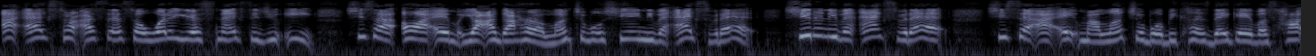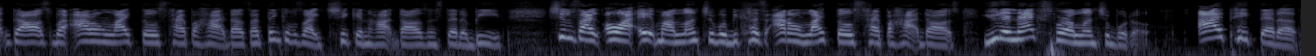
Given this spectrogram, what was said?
I asked her, I said, so what are your snacks did you eat? She said, oh, I ate, y'all, I got her a Lunchable. She didn't even ask for that. She didn't even ask for that. She said, I ate my Lunchable because they gave us hot dogs, but I don't like those type of hot dogs. I think it was like chicken hot dogs instead of beef. She was like, oh, I ate my Lunchable because I don't like those type of hot dogs. You didn't ask for a Lunchable though. I picked that up.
